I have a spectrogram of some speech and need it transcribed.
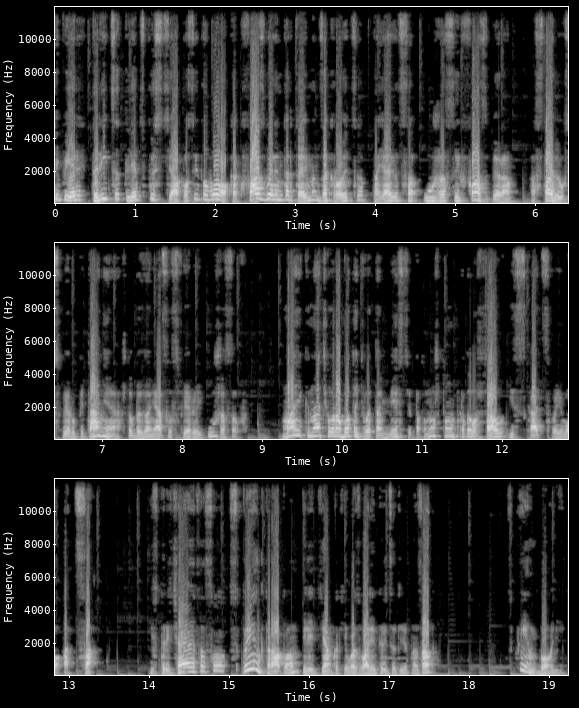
Теперь, 30 лет спустя, после того, как Fazbear Entertainment закроется, появятся ужасы Фазбера, оставив сферу питания, чтобы заняться сферой ужасов. Майк начал работать в этом месте, потому что он продолжал искать своего отца. И встречается со Спрингтрапом, или тем, как его звали 30 лет назад, Спрингбони.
